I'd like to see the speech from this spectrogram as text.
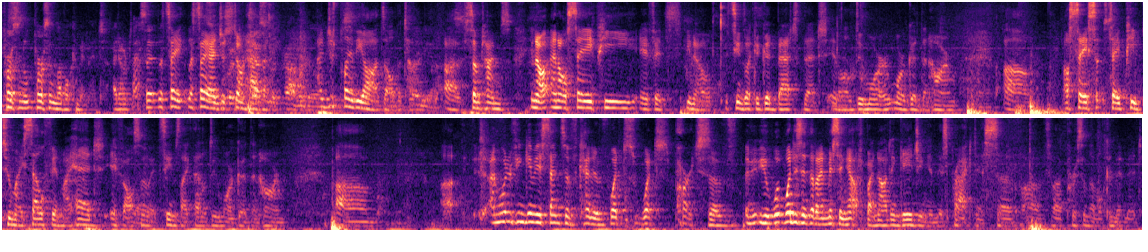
person person level commitment. I don't. So let's say let's say I just don't have any. I just play the odds all the time. Uh, sometimes you know, and I'll say P if it's you know it seems like a good bet that it'll do more more good than harm. Um, I'll say say P to myself in my head if also it seems like that'll do more good than harm. Um, I'm wondering if you can give me a sense of kind of what what parts of I mean, what, what is it that I'm missing out by not engaging in this practice of, of uh, person level commitment.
